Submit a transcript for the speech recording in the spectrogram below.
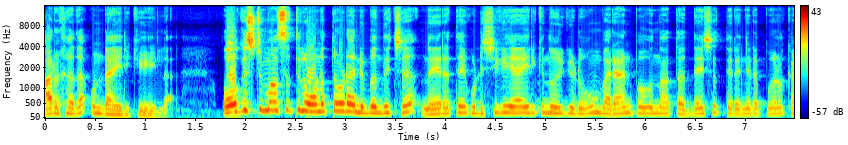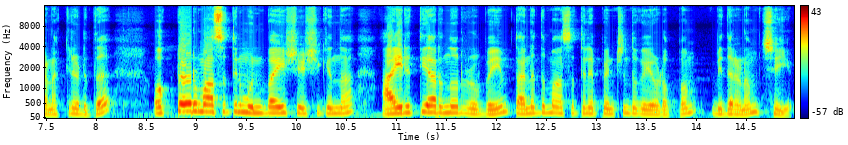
അർഹത ഉണ്ടായിരിക്കുകയില്ല. ഓഗസ്റ്റ് മാസത്തിൽ ഓണത്തോടനുബന്ധിച്ച് നേരത്തെ കുടിശ്ശികയായിരിക്കുന്ന ഒരു കിടവും വരാൻ പോകുന്ന തദ്ദേശ തിരഞ്ഞെടുപ്പുകൾ കണക്കിലെടുത്ത് ഒക്ടോബർ മാസത്തിന് മുൻപായി ശേഷിക്കുന്ന ആയിരത്തി അറുന്നൂറ് രൂപയും തനത് മാസത്തിലെ പെൻഷൻ തുകയോടൊപ്പം വിതരണം ചെയ്യും.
